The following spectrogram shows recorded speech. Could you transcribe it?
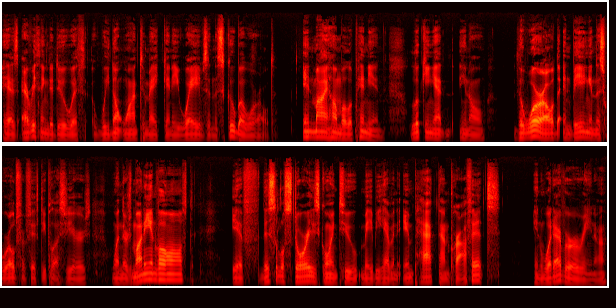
It has everything to do with we don't want to make any waves in the scuba world. In my humble opinion, looking at, you know, the world and being in this world for 50 plus years, when there's money involved, if this little story is going to maybe have an impact on profits in whatever arena,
